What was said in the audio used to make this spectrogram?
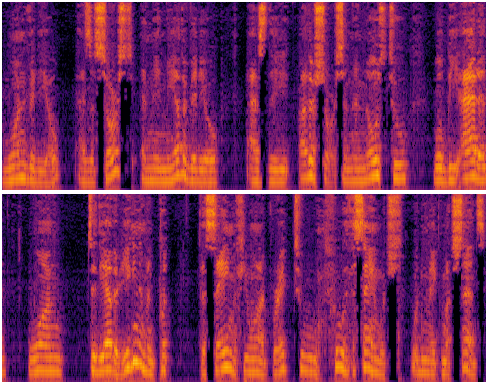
one video as a source and then the other video as the other source. And then those two will be added one to the other. You can even put the same if you want right? Two two the same which wouldn't make much sense.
